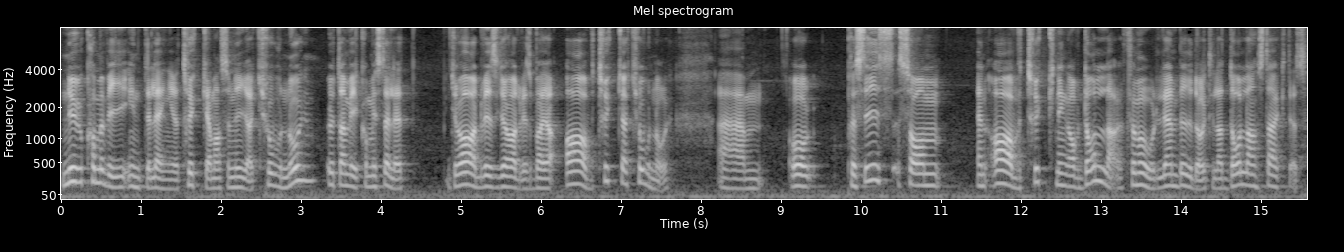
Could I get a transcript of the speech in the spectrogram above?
nu kommer vi inte längre trycka massa nya kronor utan vi kommer istället gradvis, gradvis börja avtrycka kronor. Um, och precis som en avtryckning av dollar förmodligen bidrar till att dollarn stärktes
